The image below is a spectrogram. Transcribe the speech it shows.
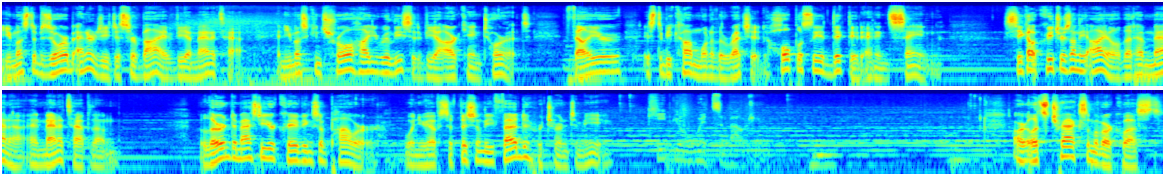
You must absorb energy to survive via mana tap, and you must control how you release it via arcane torrent. Failure is to become one of the wretched, hopelessly addicted, and insane. Seek out creatures on the Isle that have mana and mana tap them. Learn to master your cravings of power. When you have sufficiently fed, return to me. Keep your wits about. Alright, let's track some of our quests.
